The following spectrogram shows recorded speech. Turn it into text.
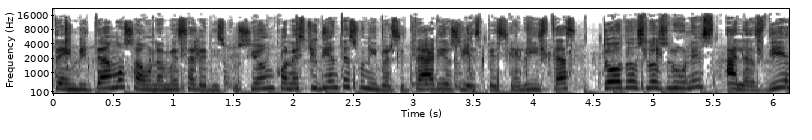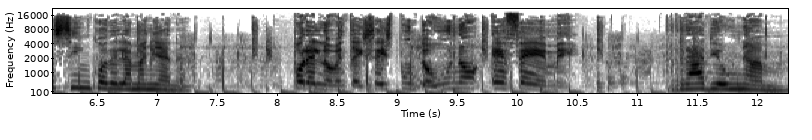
Te invitamos a una mesa de discusión con estudiantes universitarios y especialistas todos los lunes a las 10.05 de la mañana. Por el 96.1 FM. Radio UNAM.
